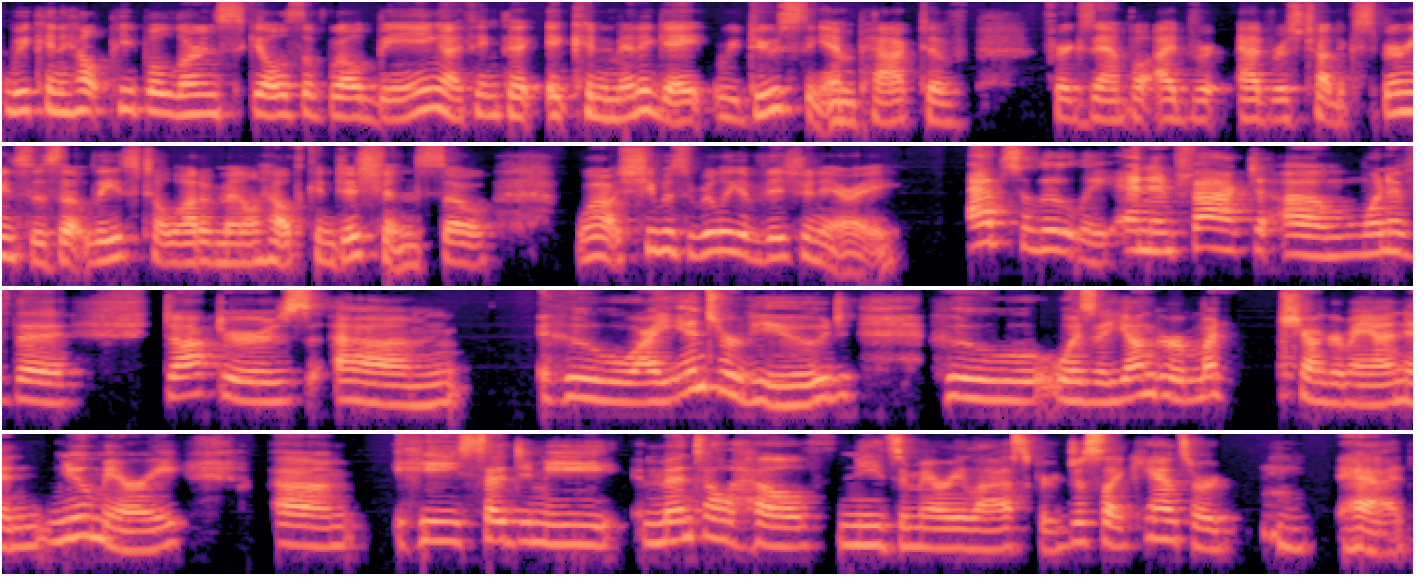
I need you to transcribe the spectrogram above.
we can help people learn skills of well-being i think that it can mitigate reduce the impact of for example adver- adverse child experiences that leads to a lot of mental health conditions. So wow she was really a visionary. Absolutely. And in fact, um, one of the doctors um, who I interviewed, who was a younger, much younger man and knew Mary, um, he said to me, mental health needs a Mary Lasker, just like cancer had,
